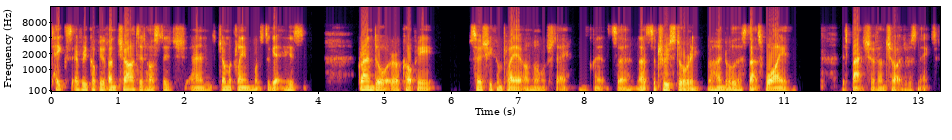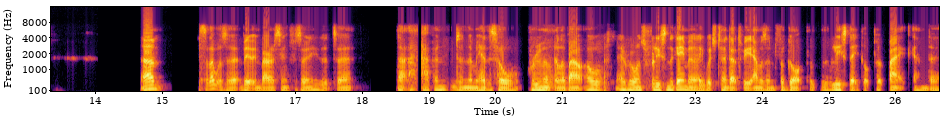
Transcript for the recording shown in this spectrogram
takes every copy of Uncharted hostage, and John McClane wants to get his granddaughter a copy so she can play it on launch day. That's uh, that's the true story behind all this. That's why this batch of Uncharted was nicked. Um, so that was a bit embarrassing for Sony that uh, that happened, and then we had this whole rumor mill about oh everyone's releasing the game early, which turned out to be Amazon forgot that the release date got put back and uh,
